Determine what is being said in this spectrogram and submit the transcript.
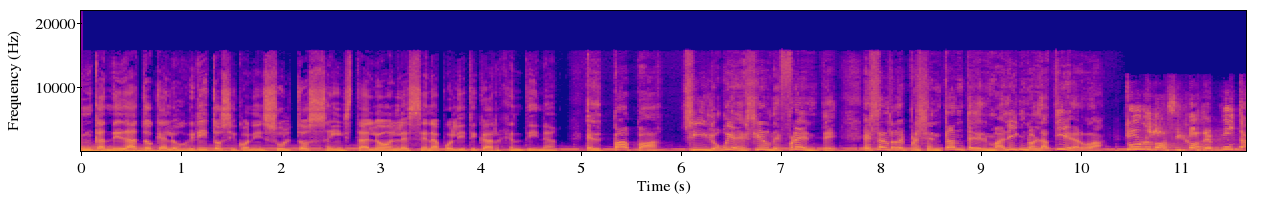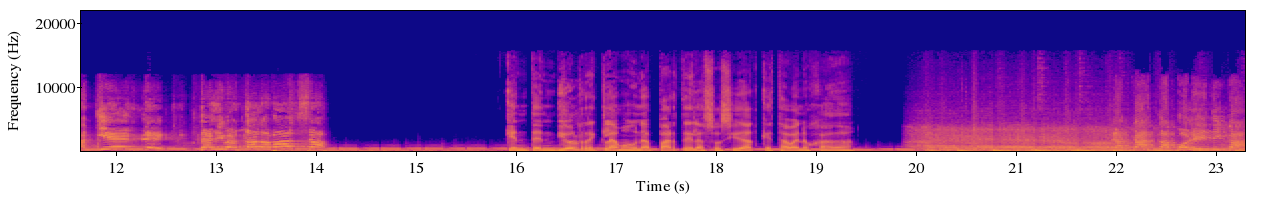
Un candidato que a los gritos y con insultos se instaló en la escena política argentina. El Papa, sí, lo voy a decir de frente, es el representante del maligno en la tierra. ¡Zurdos, hijos de puta, tiemblen! ¡La libertad avanza! Que entendió el reclamo de una parte de la sociedad que estaba enojada. ¡La casta política!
